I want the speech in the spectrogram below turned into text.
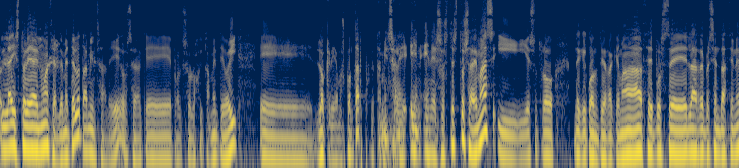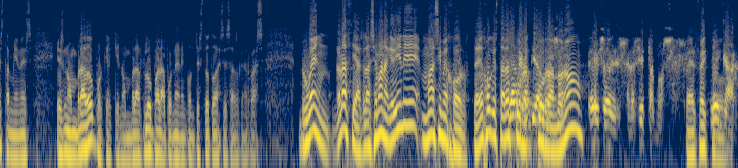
la historia de Nuancia. De Metelo también sale, ¿eh? o sea que por eso, lógicamente, hoy eh, lo queríamos contar, porque también sale en, esos textos, además, y, es otro de que cuando Tierra Quemada hace pues eh, las representaciones también es, es nombrado, porque hay que nombrarlo para poner en contexto todas esas guerras. Rubén, gracias. La semana que viene, más y mejor. Te dejo que estarás currando, ¿no? Eso es, así estamos. Perfecto. Venga.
